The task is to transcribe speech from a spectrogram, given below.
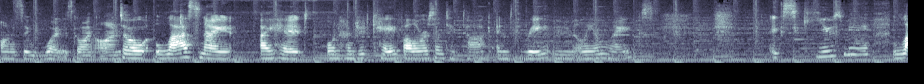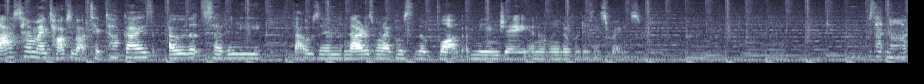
honestly what is going on. So last night, I hit 100k followers on TikTok and 3 million likes. Excuse me? Last time I talked about TikTok, guys, I was at 70,000. And that is when I posted the vlog of me and Jay in Orlando for Disney Springs. Was that not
